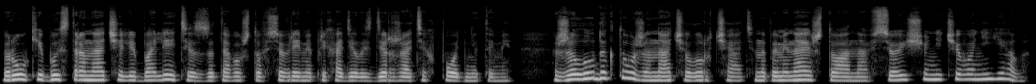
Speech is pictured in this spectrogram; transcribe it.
Руки быстро начали болеть из-за того, что все время приходилось держать их поднятыми. Желудок тоже начал урчать, напоминая, что она все еще ничего не ела.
